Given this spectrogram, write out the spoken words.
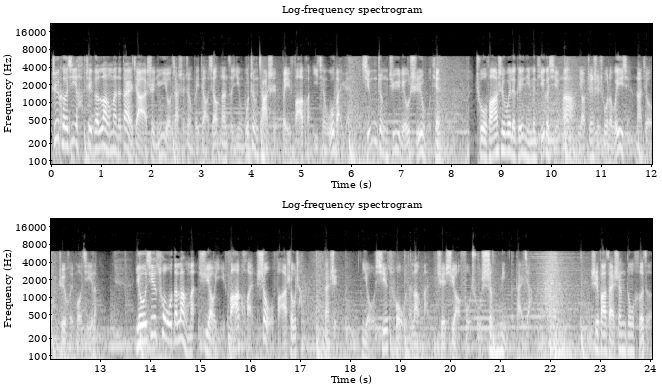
只可惜啊，这个浪漫的代价是女友驾驶证被吊销，男子因无证驾驶被罚款一千五百元，行政拘留十五天。处罚是为了给你们提个醒啊，要真是出了危险，那就追悔莫及了。有些错误的浪漫需要以罚款受罚收场，但是。有些错误的浪漫，却需要付出生命的代价。事发在山东菏泽，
